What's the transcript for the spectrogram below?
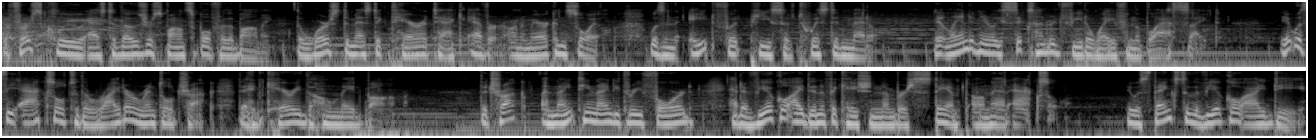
The first clue as to those responsible for the bombing, the worst domestic terror attack ever on American soil, was an eight foot piece of twisted metal. It landed nearly 600 feet away from the blast site. It was the axle to the Ryder rental truck that had carried the homemade bomb. The truck, a 1993 Ford, had a vehicle identification number stamped on that axle. It was thanks to the vehicle ID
